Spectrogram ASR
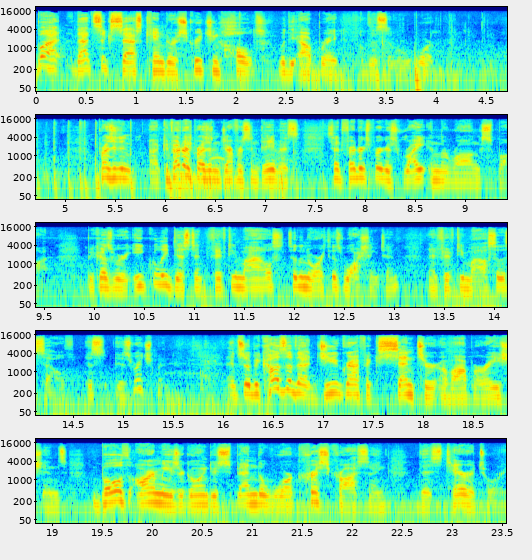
But that success came to a screeching halt with the outbreak of the Civil War. President, uh, Confederate President Jefferson Davis said Fredericksburg is right in the wrong spot because we're equally distant 50 miles to the north is Washington and 50 miles to the south is, is Richmond. And so because of that geographic center of operations, both armies are going to spend the war crisscrossing this territory.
